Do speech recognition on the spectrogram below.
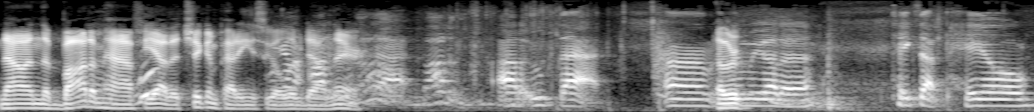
Now in the bottom half, yeah, the chicken patty needs to go live down there. auto-oop That. Bottom. Out of oop that. Um, Another- and then we gotta take that pail.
